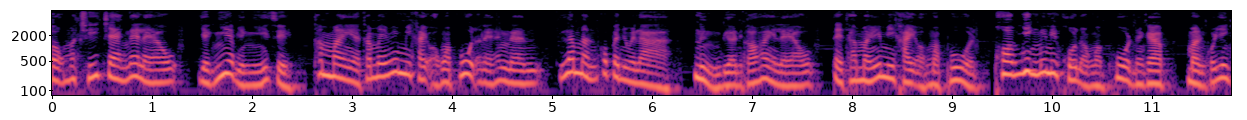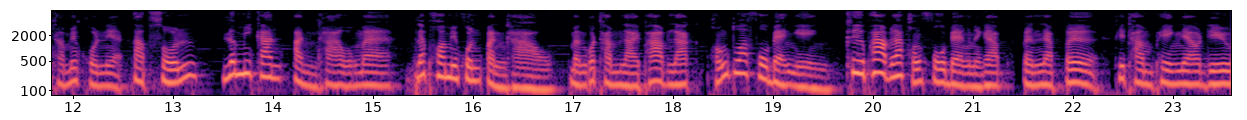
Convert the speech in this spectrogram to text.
ออกมาชี้แจงได้แล้ว อย่างเงียบอย่างนี้สิทำไมอะทำไมไม่มีใครออกมาพูดอะไรทั้งนั้น และมันก็เป็นเวลา 1 เดือนเขาให้แล้ว แต่ทำไมไม่มีใครออกมาพูด พอยิ่งไม่มีคนออกมาพูดนะครับ มันก็ยิ่งทำให้คนเนี่ยสับสนแล้วมีการปั่นข่าวออกมา และพอมีคนปั่นข่าว มันก็ทำลายภาพลักษณ์ของตัวโฟแบงเอง คือภาพลักษณ์ของโฟแบงนะครับ เป็นแรปเปอร์ที่ทำเพลงแนวดิว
